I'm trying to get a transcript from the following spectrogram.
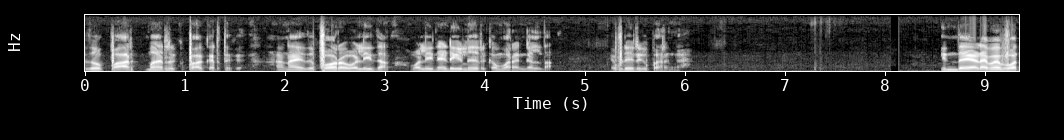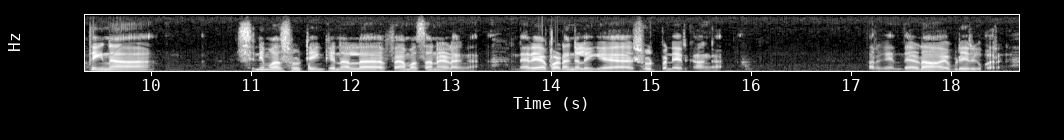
ஏதோ பார்க் மாதிரி இருக்குது பார்க்குறதுக்கு. ஆனால் இது போகிற வழி தான் வழி நெடுகிலும் இருக்க மரங்கள் தான். எப்படி இருக்குது பாருங்கள் இந்த இடமே பார்த்தீங்கன்னா சினிமா ஷூட்டிங்க்கு நல்ல ஃபேமஸான இடங்க. நிறையா படங்கள் இங்கே ஷூட் பண்ணியிருக்காங்க. பாருங்கள் இந்த இடம் எப்படி இருக்குது பாருங்கள்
